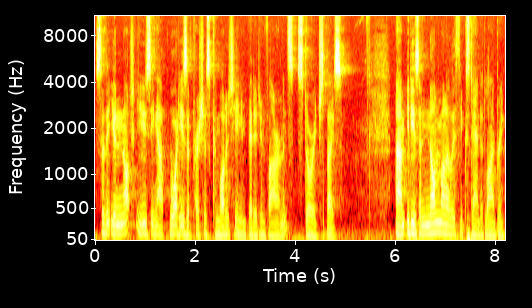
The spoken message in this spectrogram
so that you're not using up what is a precious commodity in embedded environments, storage space. Um, it is a non-monolithic standard library.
